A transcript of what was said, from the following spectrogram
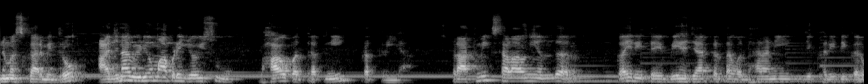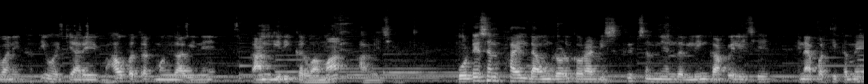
નમસ્કાર મિત્રો, આજના વિડીયોમાં આપણે જોઈશું ભાવપત્રકની પ્રક્રિયા. પ્રાથમિક શાળાઓની અંદર કઈ રીતે બે હજાર કરતાં વધારાની જે ખરીદી કરવાની થતી હોય ત્યારે ભાવપત્રક મંગાવીને કામગીરી કરવામાં આવે છે. કોટેશન ફાઇલ ડાઉનલોડ કરવા ડિસ્ક્રિપ્શનની અંદર લિંક આપેલી છે. એના પરથી તમે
